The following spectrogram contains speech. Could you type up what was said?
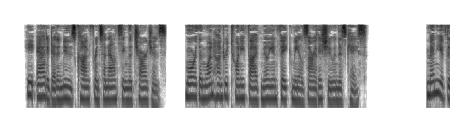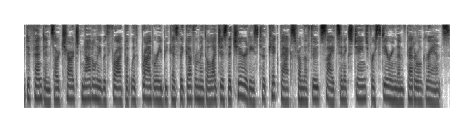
He added at a news conference announcing the charges. More than 125 million fake meals are at issue in this case. Many of the defendants are charged not only with fraud but with bribery because the government alleges the charities took kickbacks from the food sites in exchange for steering them federal grants.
